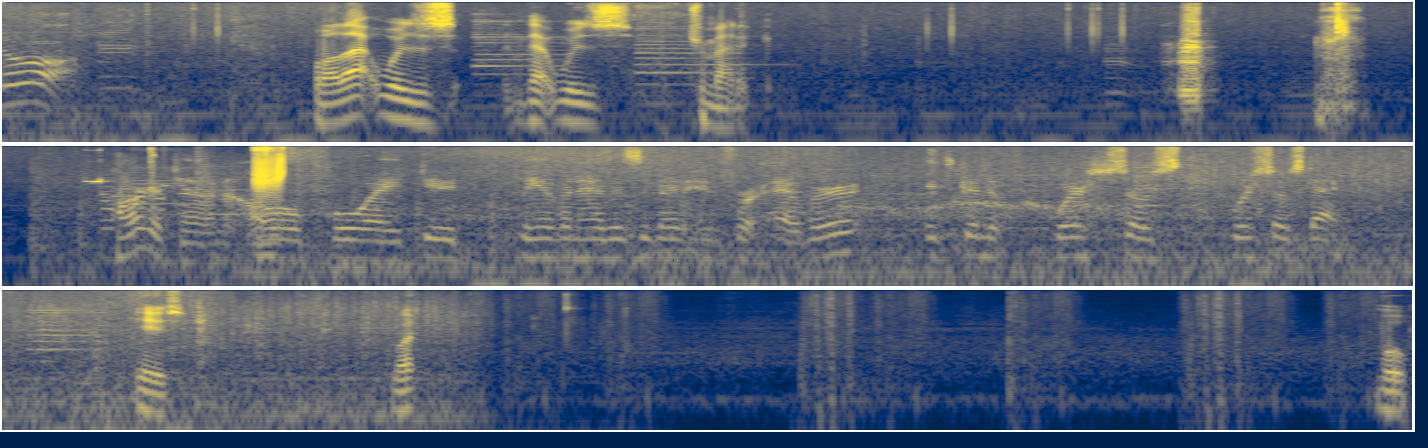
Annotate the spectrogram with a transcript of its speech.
Oh. Well, that was that was traumatic. Town. Oh boy, dude, we haven't had this event in forever. It's gonna. We're so, we're so stacked. Yes. What? Whoa.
